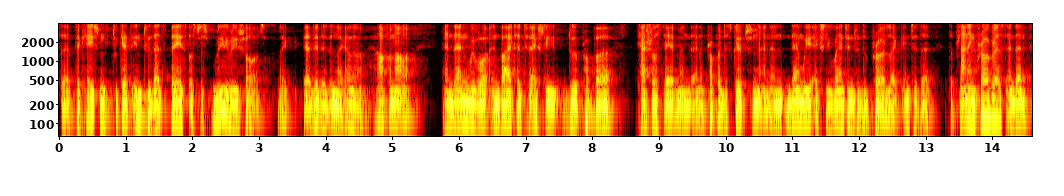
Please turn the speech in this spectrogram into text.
the application to get into that space was just really, really short. Like I did it in like, I don't know, half an hour. And then we were invited to actually do a proper cash flow statement and a proper description. And then, then we actually went into the pro, like into the, the planning progress and then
